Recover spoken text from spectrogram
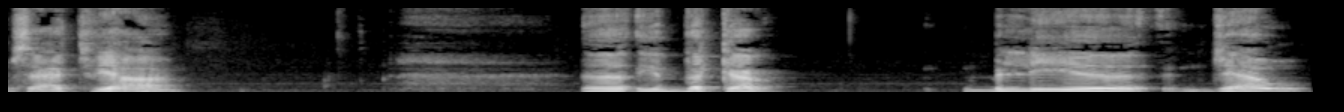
وساعدت فيها. يتذكر باللي جاو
